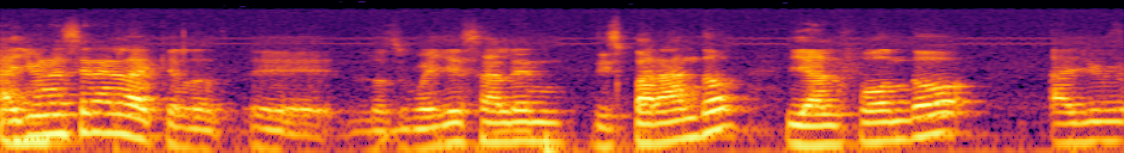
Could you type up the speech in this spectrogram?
Hay una escena en la que los, eh, los güeyes salen disparando y al fondo hay un,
